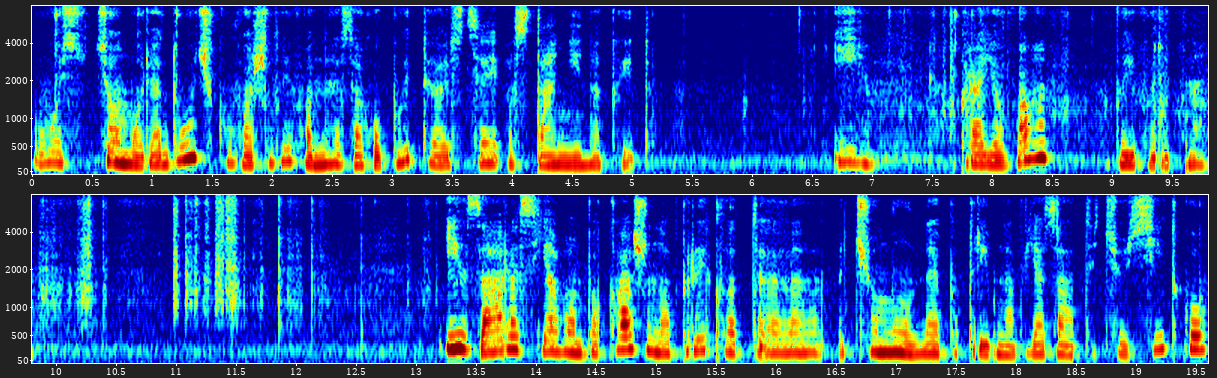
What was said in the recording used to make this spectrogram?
Ось в цьому рядочку важливо не загубити ось цей останній накид. І краєва виворітна. І зараз я вам покажу, наприклад, е, чому не потрібно в'язати цю сітку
